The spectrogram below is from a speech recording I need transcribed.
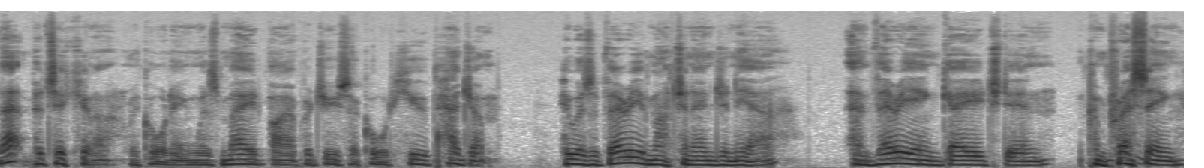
that particular recording was made by a producer called Hugh Padgham, who was very much an engineer and very engaged in compressing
